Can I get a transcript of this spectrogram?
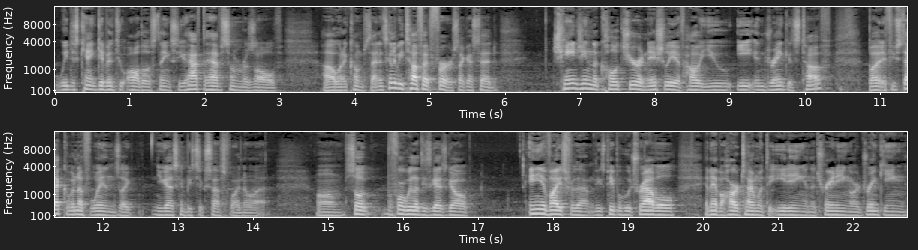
we just can't give into all those things. So you have to have some resolve uh, when it comes to that. And it's going to be tough at first. Like I said, changing the culture initially of how you eat and drink is tough. But if you stack up enough wins, like you guys can be successful. I know that. Um, so before we let these guys go, any advice for them? These people who travel and they have a hard time with the eating and the training or drinking.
